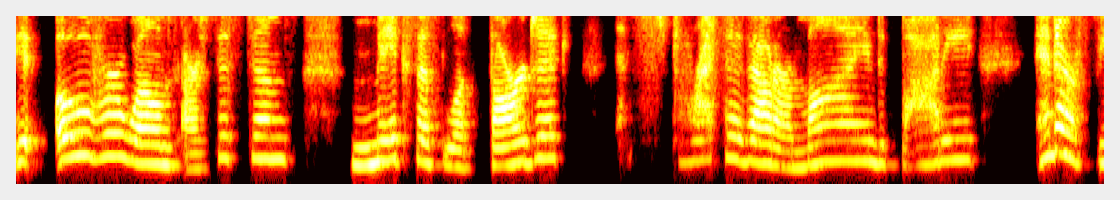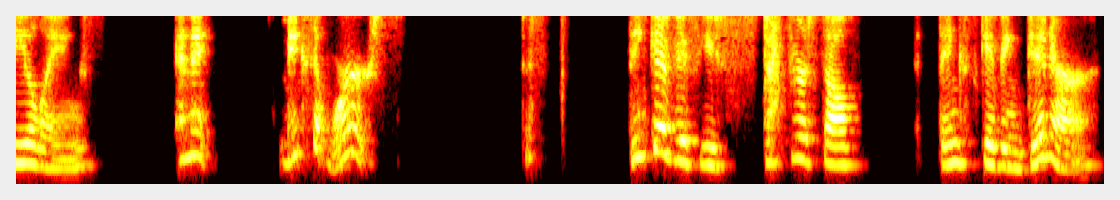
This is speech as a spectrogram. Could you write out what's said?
It overwhelms our systems, makes us lethargic, and stresses out our mind, body, and our feelings. And it makes it worse. Just think of if you stuff yourself at Thanksgiving dinner,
